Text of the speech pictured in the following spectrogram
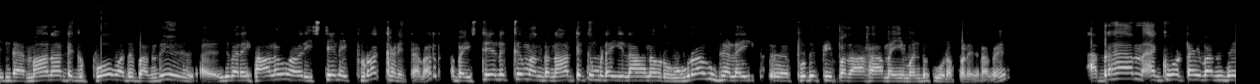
இந்த மாநாட்டுக்கு போவது வந்து இதுவரை காலம் அவர் இஸ்ரேலை புறக்கணித்தவர். அப்ப இஸ்ரேலுக்கும் அந்த நாட்டுக்கும் இடையிலான ஒரு உறவுகளை புதுப்பிப்பதாக அமையும் என்று கூறப்படுகிறது. அப்ரஹாம் அக்கோட்டை வந்து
